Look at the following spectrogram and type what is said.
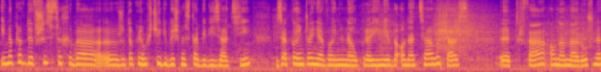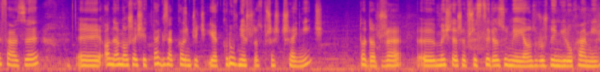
I naprawdę wszyscy chyba, yy, że tak powiem, chcielibyśmy stabilizacji, zakończenia wojny na Ukrainie, bo ona cały czas yy, trwa, ona ma różne fazy. Ona może się tak zakończyć, jak również rozprzestrzenić. To dobrze, myślę, że wszyscy rozumieją z różnymi ruchami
